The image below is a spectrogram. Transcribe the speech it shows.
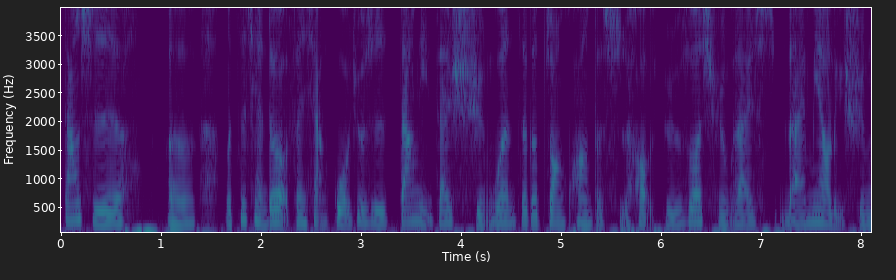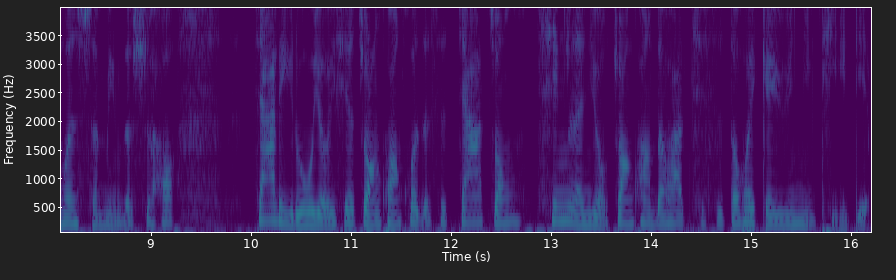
当时。呃，我之前都有分享过，就是当你在询问这个状况的时候，比如说询来来庙里询问神明的时候，家里如果有一些状况，或者是家中亲人有状况的话，其实都会给予你提点。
